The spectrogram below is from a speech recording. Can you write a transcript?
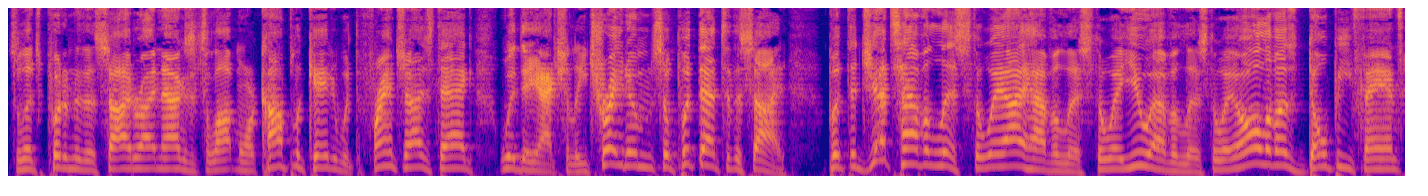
so let's put him to the side right now because it's a lot more complicated with the franchise tag. Would they actually trade him? So put that to the side. But the Jets have a list the way I have a list, the way you have a list, the way all of us dopey fans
